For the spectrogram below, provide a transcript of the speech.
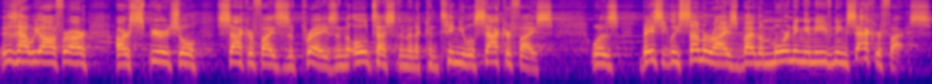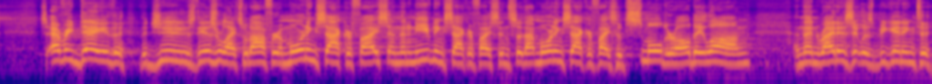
This is how we offer our, our spiritual sacrifices of praise. In the Old Testament, a continual sacrifice was basically summarized by the morning and evening sacrifice. So every day, the, the Jews, the Israelites, would offer a morning sacrifice and then an evening sacrifice. And so that morning sacrifice would smolder all day long. And then, right as it was beginning to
